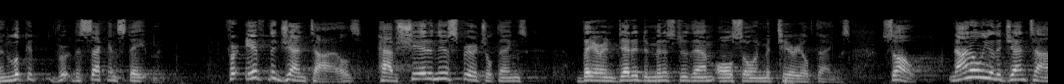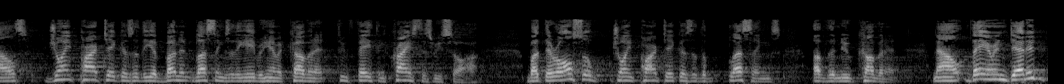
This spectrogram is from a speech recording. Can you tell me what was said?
And look at the second statement. For if the Gentiles have shared in their spiritual things, they are indebted to minister to them also in material things. So, not only are the Gentiles joint partakers of the abundant blessings of the Abrahamic covenant through faith in Christ, as we saw, but they're also joint partakers of the blessings of the new covenant. Now, they are indebted.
